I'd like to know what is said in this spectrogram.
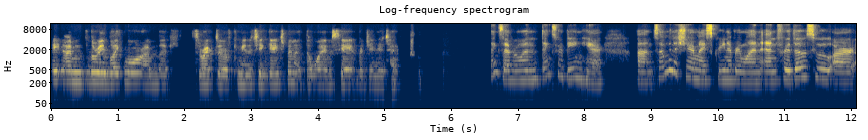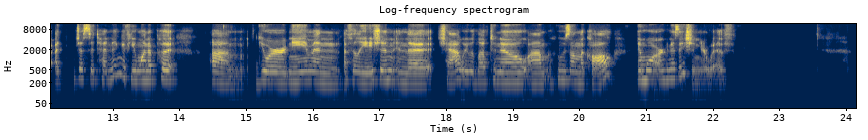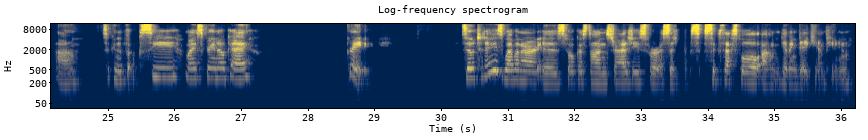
Hey, I'm Lorraine Blakemore. I'm the Director of Community Engagement at the YMCA at Virginia Tech. Thanks, everyone. Thanks for being here. Um, so I'm going to share my screen, everyone. And for those who are uh, just attending, if you want to put um, your name and affiliation in the chat, we would love to know um, who's on the call and what organization you're with. Um, so can folks see my screen okay? Great. So today's webinar is focused on strategies for a su successful um, Giving Day campaign.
